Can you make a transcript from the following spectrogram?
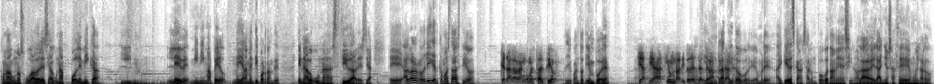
con algunos jugadores y alguna polémica mm, leve, mínima, pero medianamente importante en algunas ciudades ya. Eh, Álvaro Rodríguez, ¿cómo estás, tío? ¿Qué tal, Abraham? ¿Cómo estás, tío? Oye, ¿cuánto tiempo, eh? Sí, hacía, hacía un ratito desde el draft. un ratito, porque, hombre, hay que descansar un poco también, si no el año se hace muy largo.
